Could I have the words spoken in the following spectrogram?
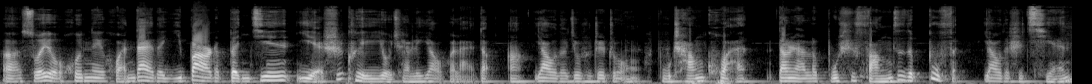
呃，所有婚内还贷的一半的本金也是可以有权利要回来的啊，要的就是这种补偿款。当然了，不是房子的部分，要的是钱。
